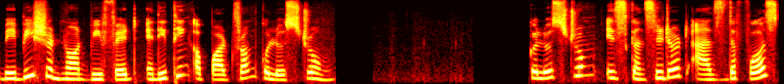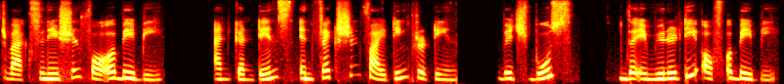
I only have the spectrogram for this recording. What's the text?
baby should not be fed anything apart from colostrum. Colostrum is considered as the first vaccination for a baby and contains infection fighting proteins which boosts the immunity of a baby.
